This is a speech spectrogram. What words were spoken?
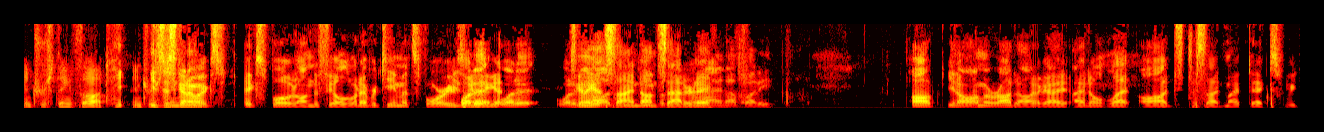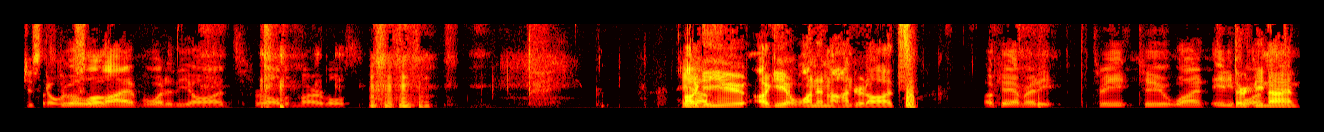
Interesting thought. Interesting He's just going to ex- explode on the field. Whatever team it's for, he's going to get. what it, what he's gonna get signed on keep him in your Saturday. Lineup, buddy. Oh, you know, I'm a raw dog. I, I don't let odds decide my picks. We just Let's go do with a the flow. live. What are the odds for all the marbles? I'll give you I'll give you a one in a hundred odds. Okay, I'm ready. Three, two, one, 84. 39.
